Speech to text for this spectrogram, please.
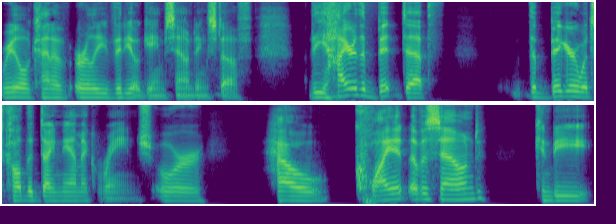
real kind of early video game sounding stuff. The higher the bit depth, the bigger what's called the dynamic range, or how quiet of a sound can be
